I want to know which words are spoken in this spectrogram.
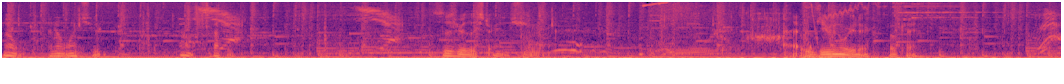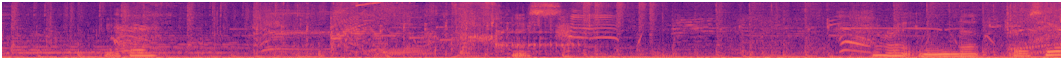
No, I don't want you. No, stop it. This is really strange. That was even weirder. Okay. Beautiful. Here.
